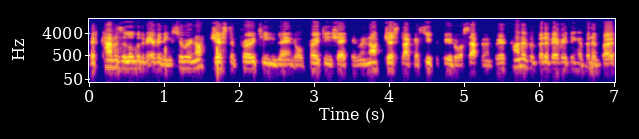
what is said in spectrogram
that covers a little bit of everything. So we're not just a protein blend or protein shake, and we're not just like a superfood or a supplement. We're kind of a bit of everything, a bit of both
